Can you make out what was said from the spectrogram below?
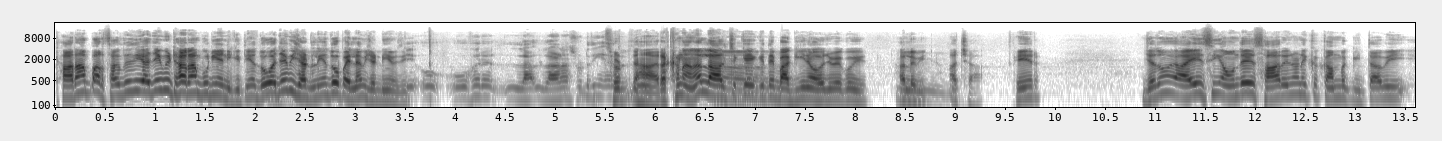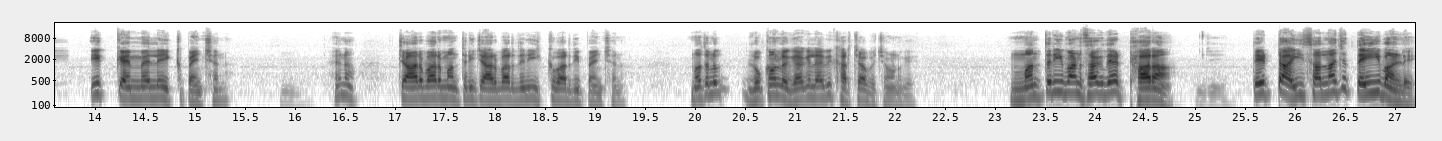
18 ਭਰ ਸਕਦੇ ਸੀ। ਅਜੇ ਵੀ 18 ਪੂਰੀਆਂ ਨਹੀਂ ਕੀਤੀਆਂ। ਦੋ ਅਜੇ ਵੀ ਛੱਡ ਲਈਆਂ ਦੋ ਪਹਿਲਾਂ ਵੀ ਛੱਡੀਆਂ ਸੀ। ਤੇ ਉਹ ਉਹ ਫਿਰ ਲਾਣਾ ਸੁੱਟਦੀਆਂ ਸੁੱਟ ਹਾਂ ਰੱਖਣਾ ਨਾ ਲਾਲਚ ਕੇ। ਕਿਤੇ ਬਾਗੀ ਨਾ ਹੋ ਜਾਵੇ ਕੋਈ। ਹੱਲ ਵੀ। ਅੱਛਾ ਫੇਰ? ਜਦੋਂ ਆਏ ਸੀ ਆਉਂਦੇ ਸਾਰ ਇਹਨਾਂ ਨੇ ਇੱਕ ਕੰਮ ਕੀਤਾ ਵੀ ਇੱਕ ਐਮਐਲਏ ਇੱਕ ਪੈਨਸ਼ਨ ਹੈ ਨਾ? ਚਾਰ ਵਾਰ ਮੰਤਰੀ ਚਾਰ ਵਾਰ ਦੇਣੀ ਇੱਕ ਵਾਰ ਦੀ ਪੈਨਸ਼ਨ। ਮਤਲਬ ਲੋਕਾਂ ਨੂੰ ਲੱਗਿਆ ਕਿ ਲੈ ਵੀ ਖਰਚਾ ਬਚਾਉਣਗੇ। ਮੰਤਰੀ ਬਣ ਸਕਦੇ ਆ 18 ਜੀ। ਤੇ 2.5 ਸਾਲਾਂ ਚ 23 ਬਣ ਲਏ।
